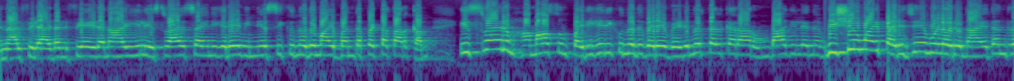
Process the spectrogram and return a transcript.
എന്നാൽ ഫിലാഡൽഫിയ ഇടനാഴിയിൽ ഇസ്രായേൽ സൈനികരെ വിന്യസിക്കുന്നതുമായി ബന്ധപ്പെട്ട തർക്കം ഇസ്രായേലും ഹമാസും പരിഹരിക്കുന്നതുവരെ വെടിനിർത്തൽ കരാർ ഉണ്ടാകില്ലെന്ന വിഷയവുമായി പരിചയമുള്ള ഒരു നയതന്ത്ര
